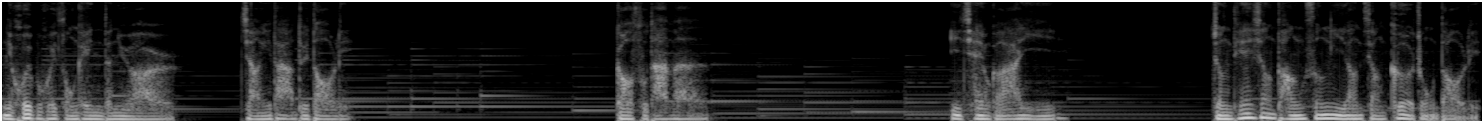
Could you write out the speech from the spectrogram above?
你会不会总给你的女儿讲一大堆道理，告诉他们，以前有个阿姨，整天像唐僧一样讲各种道理。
